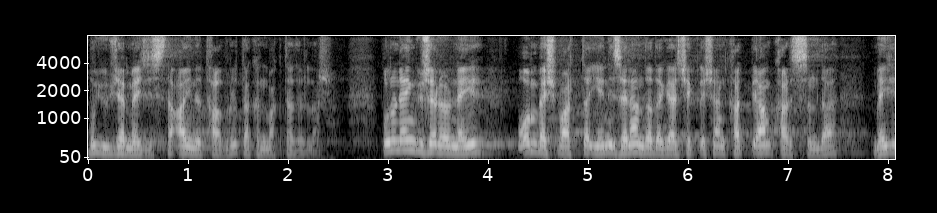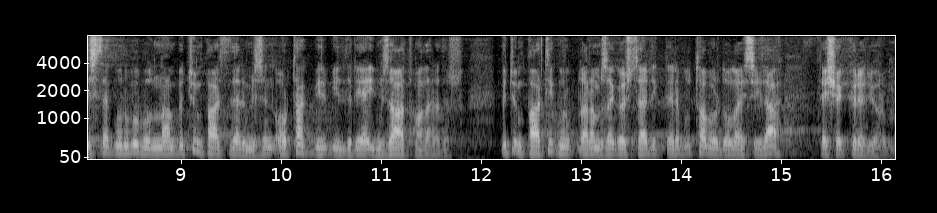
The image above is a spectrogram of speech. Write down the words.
bu yüce mecliste aynı tavrı takınmaktadırlar. Bunun en güzel örneği 15 Mart'ta Yeni Zelanda'da gerçekleşen katliam karşısında mecliste grubu bulunan bütün partilerimizin ortak bir bildiriye imza atmalarıdır. Bütün parti gruplarımıza gösterdikleri bu tavır dolayısıyla teşekkür ediyorum.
